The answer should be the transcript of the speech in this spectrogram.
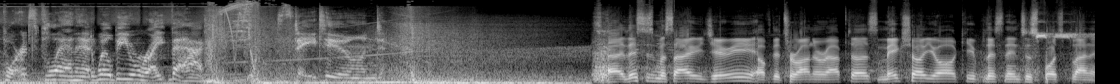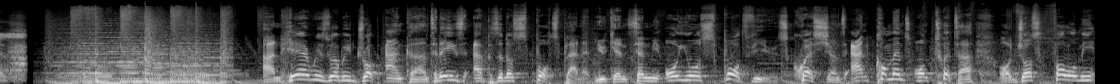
Sports Planet will be right back. Stay tuned. Uh, this is Masai Ujiri of the Toronto Raptors. Make sure you all keep listening to Sports Planet. And here is where we drop anchor on today's episode of Sports Planet. You can send me all your sports views, questions, and comments on Twitter or just follow me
